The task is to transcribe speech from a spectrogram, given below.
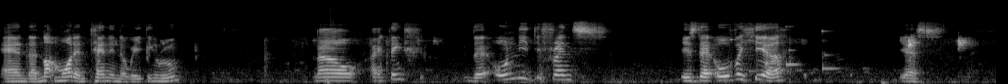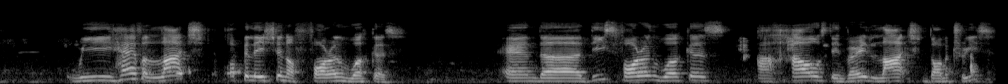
and uh, not more than 10 in the waiting room. Now, I think the only difference is that over here, yes, we have a large population of foreign workers. And uh, these foreign workers are housed in very large dormitories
